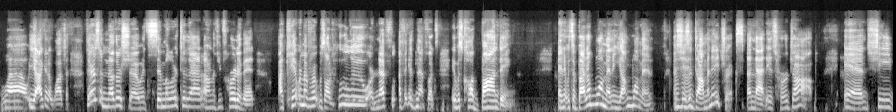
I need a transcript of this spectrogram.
Wow. Yeah, I gotta watch it. There's another show. It's similar to that. I don't know if you've heard of it. I can't remember if it was on Hulu or Netflix. I think it's Netflix. It was called Bonding. And it was about a woman, a young woman, and she's a mm-hmm. dominatrix, and that is her job. And she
